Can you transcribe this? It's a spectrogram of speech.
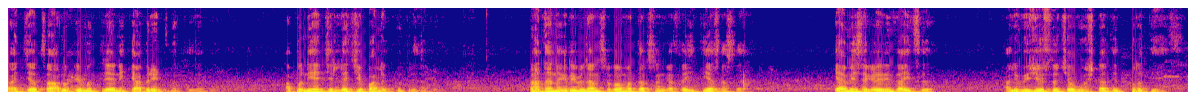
राज्याचा आरोग्यमंत्री आणि कॅबिनेट मंत्री झालो. आपण या जिल्ह्याचे पालकमंत्री झालो. राधानगरी विधानसभा मतदारसंघाचा इतिहास असा आहे की आम्ही सगळ्यांनी जायचं आणि विजयोत्सवच्या घोषणा देत परत यायचं.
